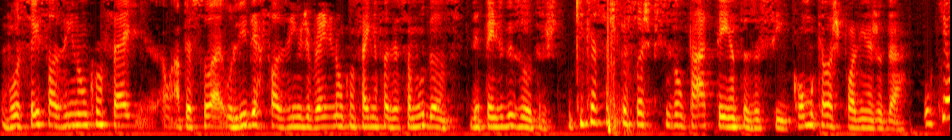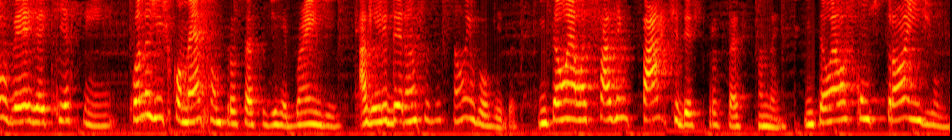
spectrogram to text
vocês sozinhos não conseguem, a pessoa, o líder sozinho de brand não conseguem fazer essa mudança. Depende dos outros. O que, que essas pessoas precisam estar atentas, assim? Como que elas podem ajudar? O que eu vejo é que, assim, quando a gente começa um processo de rebranding, as lideranças estão envolvidas. Então, elas fazem parte desse processo também. Então, elas constroem junto.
